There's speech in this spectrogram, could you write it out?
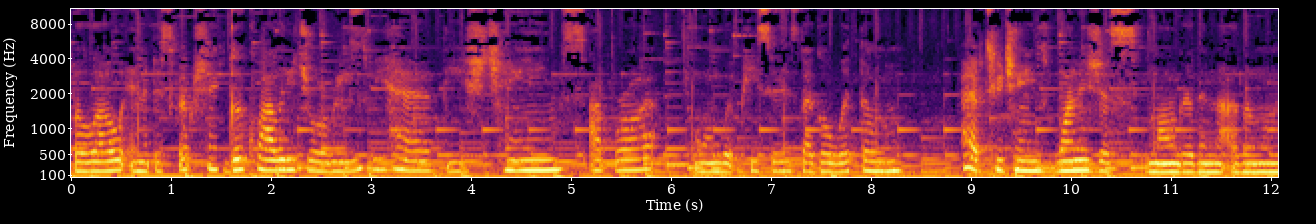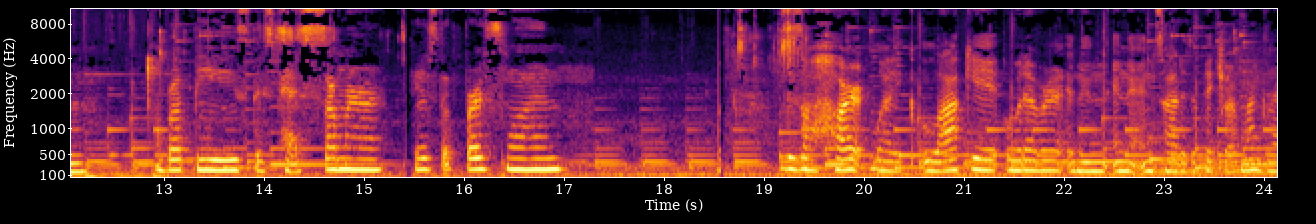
below in the description. Good quality jewelry. We have these chains I brought along with pieces that go with them. I have two chains. One is just longer than the other one. I brought these this past summer. Here's the first one. There's a heart like locket or whatever and then in the inside is a picture of my grandmother.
